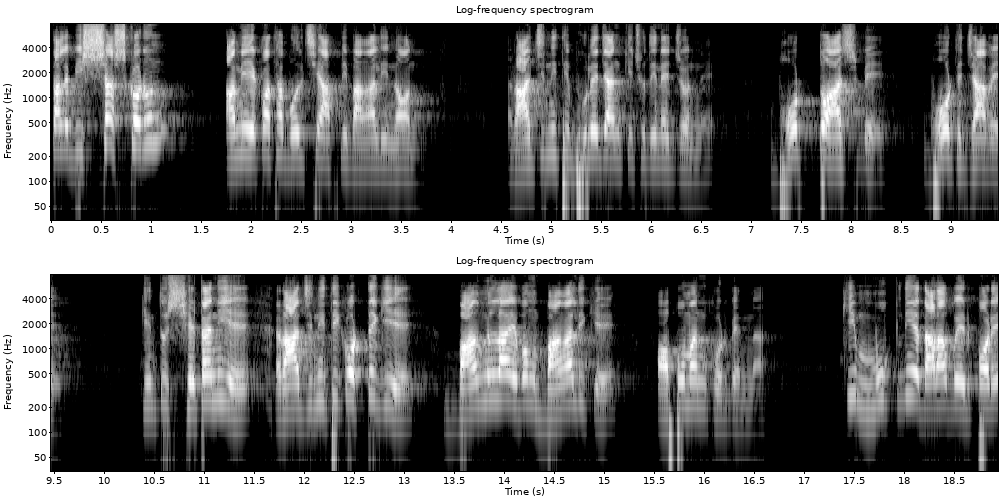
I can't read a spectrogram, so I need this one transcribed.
তাহলে বিশ্বাস করুন, আমি কথা বলছি, আপনি বাঙালি নন। রাজনীতি ভুলে যান কিছুদিনের জন্যে। ভোট তো আসবে, ভোট যাবে। কিন্তু সেটা নিয়ে রাজনীতি করতে গিয়ে বাংলা এবং বাঙালিকে অপমান করবেন না। কি মুখ নিয়ে দাঁড়াবো এরপরে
